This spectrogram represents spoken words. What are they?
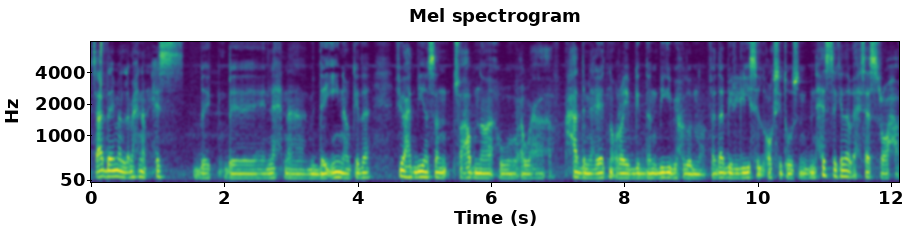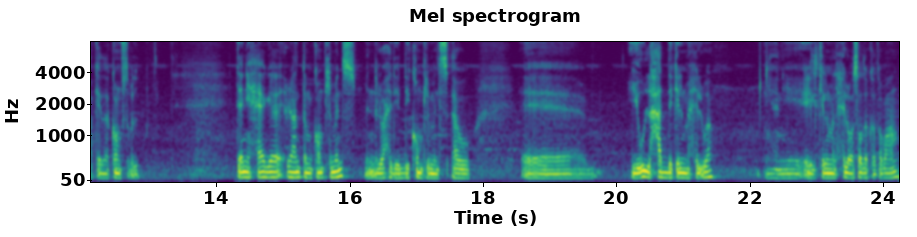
ساعات دايما لما إحنا بنحس بان إحنا متضايقين أو كده في واحد بيجي مثلا صحابنا أو أو حد من عيلتنا قريب جدا بيجي بيحضننا فده بي release الاوكسيتوسن بنحس كده بإحساس راحة كده comfortable تاني حاجة random compliments إن الواحد يدي compliments أو آه يقول لحد كلمة حلوة. يعني الكلمة الحلوة صدقة طبعا.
